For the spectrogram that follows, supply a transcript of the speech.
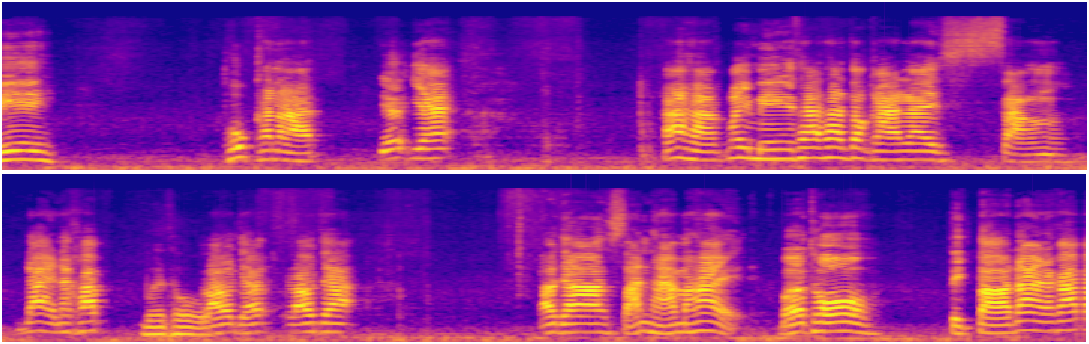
มีทุกขนาดเยอะแยะ ถ้าหากไม่มีถ้าท่านต้องการอะไรสั่งได้นะครับ เบอร์โทร เราจะเราจะ เราจะสรรหามาให้ เบอร์โทร ติดต่อได้นะครับ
